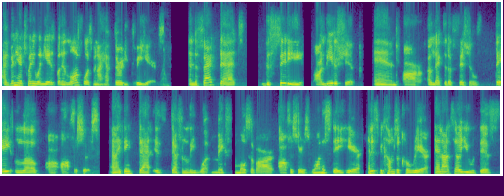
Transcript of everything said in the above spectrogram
I've been here 21 years, but in law enforcement, I have 33 years. Wow. And the fact that the city, our leadership, and our elected officials, they love our officers. And I think that is definitely what makes most of our officers want to stay here. And this becomes a career. And I'll tell you this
